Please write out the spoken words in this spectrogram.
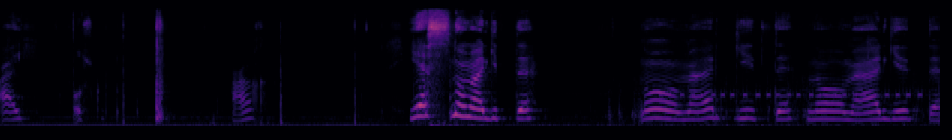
Ay bozkurt. Ah. Yes Nomer gitti. Nomer gitti. Nomer gitti.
